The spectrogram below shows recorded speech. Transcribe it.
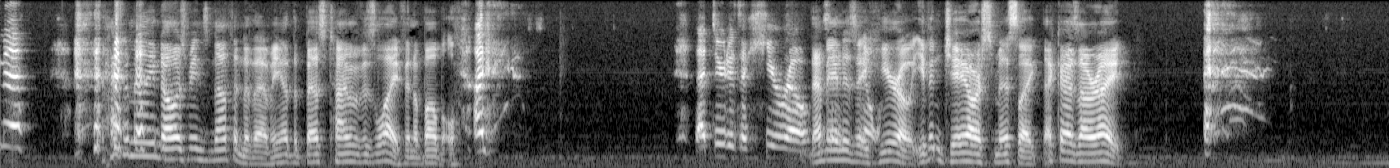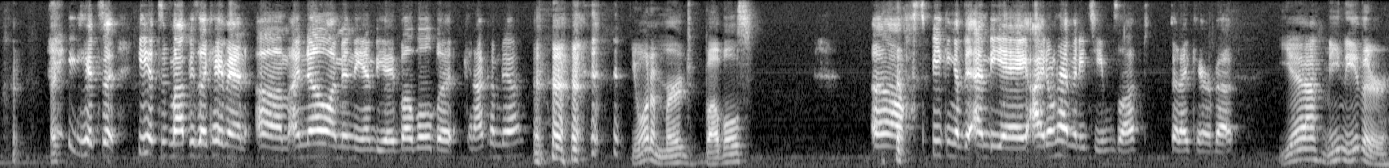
meh. Half a million dollars means nothing to them. He had the best time of his life in a bubble. I- that dude is a hero. That man So, is a no. hero. Even J.R. Smith's like, that guy's all right. He hits it. He hits him up. He's like, "Hey, man, um, I know I'm in the NBA bubble, but can I come down?" you want to merge bubbles? Uh, speaking of the NBA, I don't have any teams left that I care about. Yeah, me neither.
